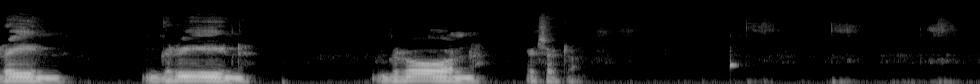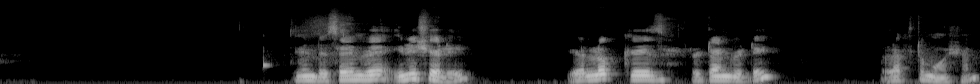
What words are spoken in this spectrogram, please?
grain, green, grown, etc. In the same way, initially, your look is written with the left motion.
